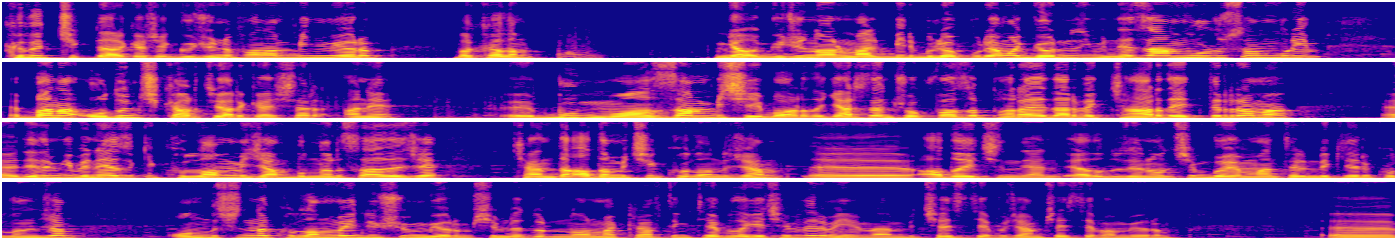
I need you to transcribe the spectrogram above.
kılıç çıktı arkadaşlar. Gücünü falan bilmiyorum. Bakalım. Yok gücü normal bir blok vuruyor ama gördüğünüz gibi ne zaman vurursam vurayım e, bana odun çıkartıyor arkadaşlar. Hani e, bu muazzam bir şey bu arada. Gerçekten çok fazla para eder ve kar da ettirir ama e, dediğim gibi ne yazık ki kullanmayacağım. Bunları sadece kendi adam için kullanacağım. E, ada için yani ada düzeni olduğu için bu envanterimdekileri kullanacağım. Onun dışında kullanmayı düşünmüyorum. Şimdi dur normal crafting table'a geçebilir miyim ben? Bir chest yapacağım. Chest yapamıyorum. Ee,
